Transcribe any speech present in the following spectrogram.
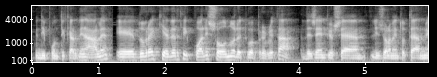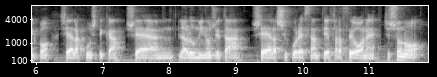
quindi i punti cardinali e dovrei chiederti quali sono le tue priorità, ad esempio se è l'isolamento termico, se è l'acustica, se è mm, la luminosità, se è la sicurezza anti-effrazione. Ci sono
